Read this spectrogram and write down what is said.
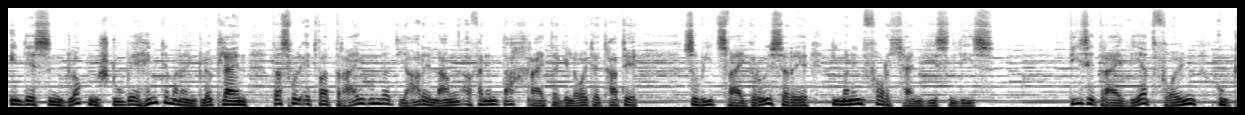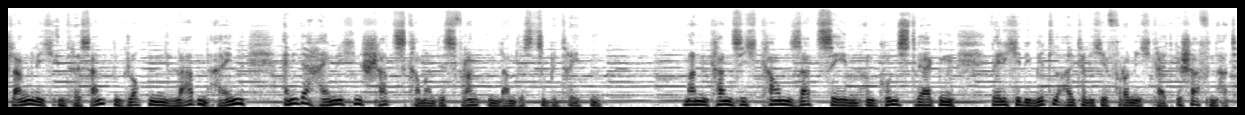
In dessen Glockenstube hängte man ein Glöcklein, das wohl etwa 300 Jahre lang auf einem Dachreiter geläutet hatte, sowie zwei größere, die man in Forchheim gießen ließ. Diese drei wertvollen und klanglich interessanten Glocken laden ein, eine der heimlichen Schatzkammern des Frankenlandes zu betreten. Man kann sich kaum satt sehen an Kunstwerken, welche die mittelalterliche Frömmigkeit geschaffen hat.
